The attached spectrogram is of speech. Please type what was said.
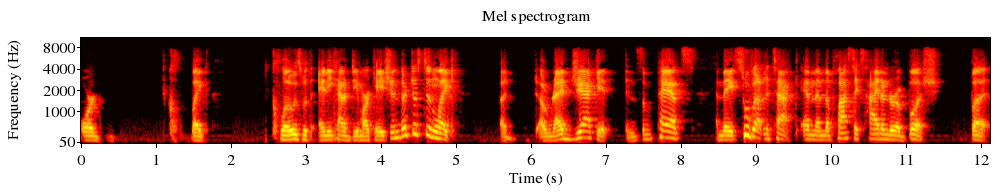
or like clothes with any kind of demarcation. They're just in like a, a red jacket and some pants, and they swoop out and attack, and then the plastics hide under a bush. But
